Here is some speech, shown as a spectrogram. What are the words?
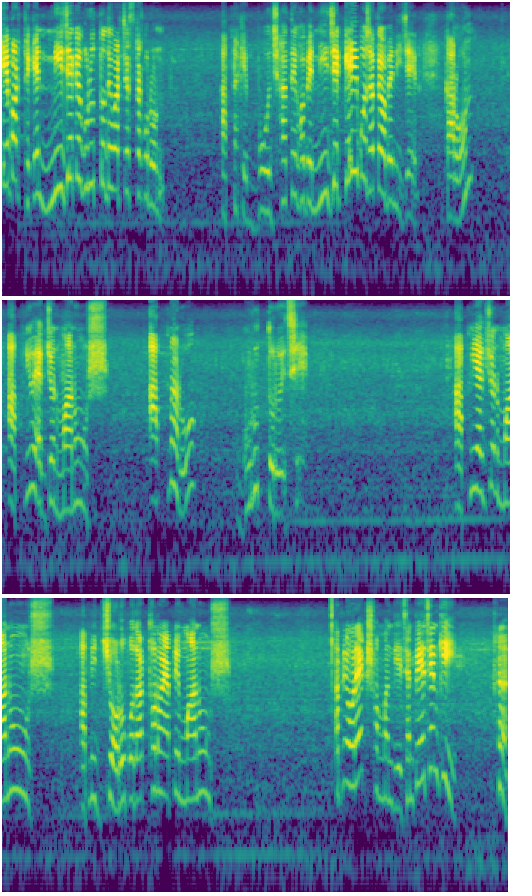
এবার থেকে নিজেকে গুরুত্ব দেওয়ার চেষ্টা করুন। আপনাকে বোঝাতে হবে নিজেকেই বোঝাতে হবে নিজের। কারণ আপনিও একজন মানুষ। আপনারও গুরুত্ব রয়েছে। আপনি একজন মানুষ। আপনি জড় পদার্থ নয় আপনি মানুষ। আপনি অনেক সম্মান দিয়েছেন। পেয়েছেন কি? হ্যাঁ,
